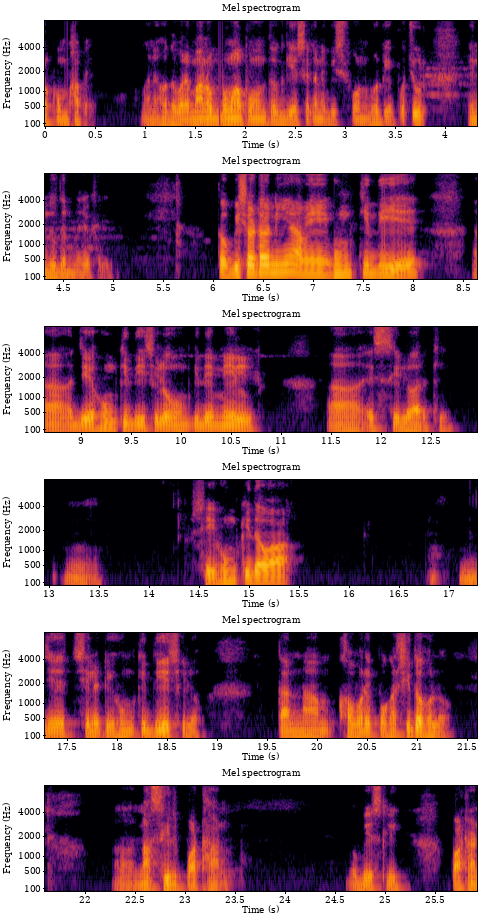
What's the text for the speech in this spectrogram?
রকম ভাবে। মানে হতে পারে মানব বোমা পর্যন্ত গিয়ে সেখানে বিস্ফোরণ ঘটিয়ে প্রচুর হিন্দুদের মেরে ফেলবে। তো বিষয়টা নিয়ে আমি হুমকি দিয়ে যে হুমকি দিয়েছিল, হুমকি দিয়ে মেল এসছিল আর কি সেই হুমকি দেওয়া যে ছেলেটি হুমকি দিয়েছিল, তার নাম খবরে প্রকাশিত হলো। নাসির পাঠান। অবভিয়াসলি পাঠান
